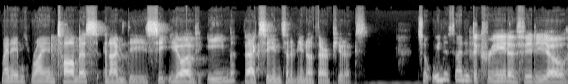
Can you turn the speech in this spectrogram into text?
My name is Ryan Thomas, and I'm the CEO of Eyam Vaccines and Immunotherapeutics. So, we decided to create a video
